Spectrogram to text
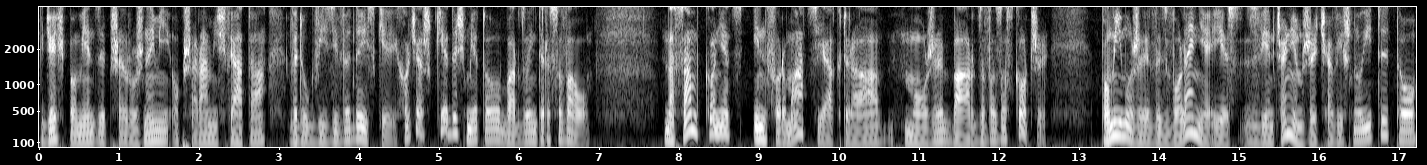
gdzieś pomiędzy przeróżnymi obszarami świata według wizji wedyjskiej, chociaż kiedyś mnie to bardzo interesowało. Na sam koniec informacja, która może bardzo Was zaskoczy. Pomimo, że wyzwolenie jest zwieńczeniem życia Wisznuity, to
